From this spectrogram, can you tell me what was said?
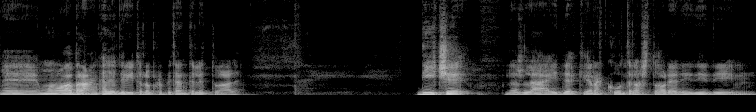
eh, una nuova branca del diritto alla proprietà intellettuale. Dice la slide che racconta la storia di, di, di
